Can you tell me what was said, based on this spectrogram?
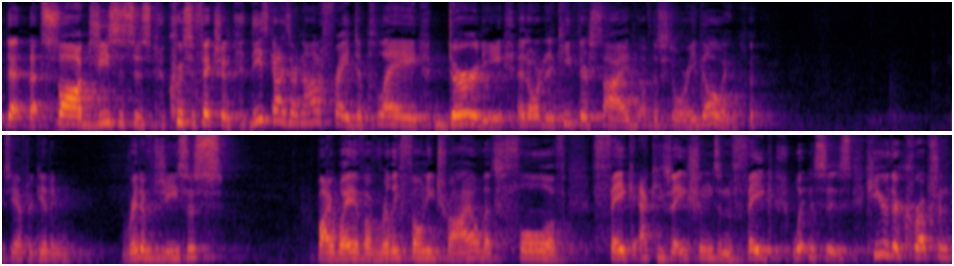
that, that saw Jesus' crucifixion, these guys are not afraid to play dirty in order to keep their side of the story going. you see, after getting rid of Jesus, by way of a really phony trial that's full of fake accusations and fake witnesses. Here, their corruption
